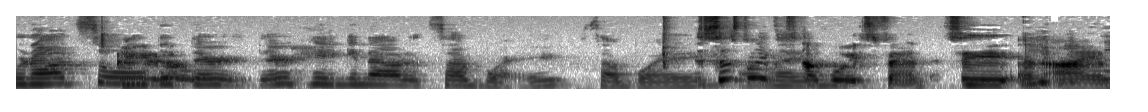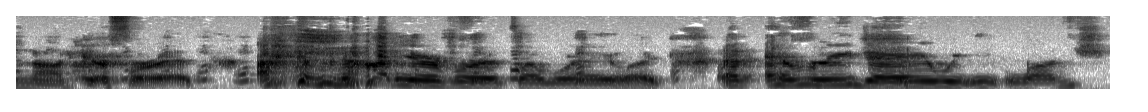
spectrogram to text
We're not sold that they're they're hanging out at Subway. Subway. This is or, like, Subway's fantasy, and I am not here for it. I am not here for it, Subway. Like, that every day we eat lunch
